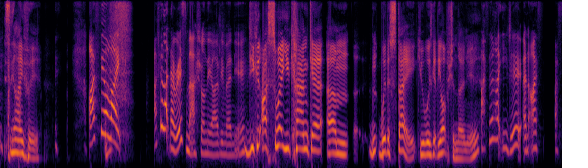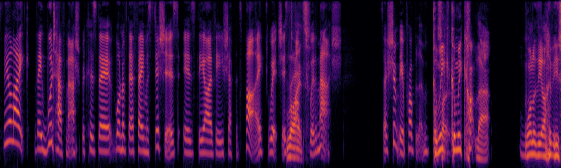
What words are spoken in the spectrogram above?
it's the ivy. I feel like I feel like there is mash on the Ivy menu. You can, I swear you can get um with a steak. You always get the option, don't you? I feel like you do, and I I feel like they would have mash because they one of their famous dishes is the Ivy shepherd's pie, which is Right. topped with mash. So it shouldn't be a problem. Can we Also- can we cut that? One of the Ivy's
